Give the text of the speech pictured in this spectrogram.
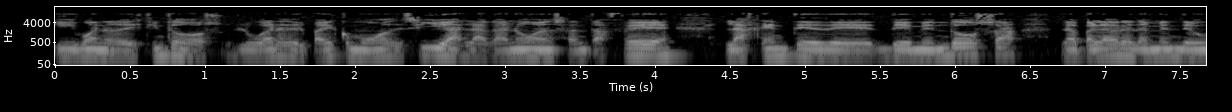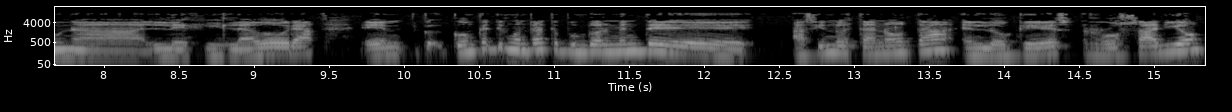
y bueno, de distintos lugares del país, como vos decías, la canoa en Santa Fe, la gente de, de Mendoza, la palabra también de una legisladora. Eh, ¿Con qué te encontraste puntualmente haciendo esta nota en lo que es Rosario.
